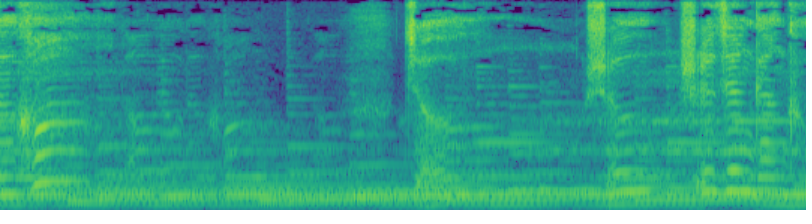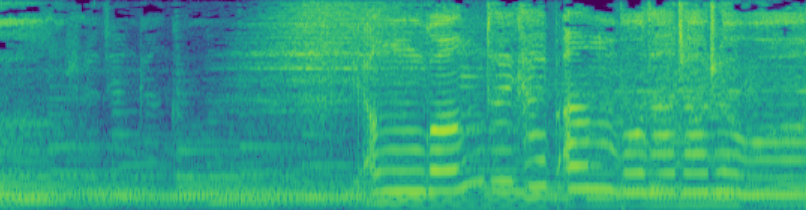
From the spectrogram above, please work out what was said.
的河，救赎世间干涸。阳光推开斑驳，它照着我，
